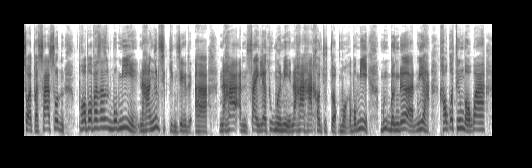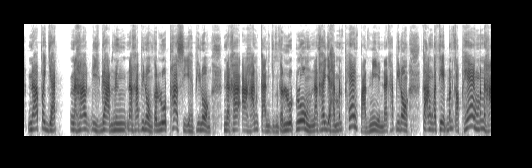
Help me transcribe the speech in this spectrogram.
ซอยประชาชนพอพอประชาชนบ่มีนะคะเงินสิกินสิอ่านะคะอันใส่แล้วทุกมือนี้นะคะหาเขาจุกจอกหมวกกับบ่มีมึงเบิ่งเด้อเนี่ยเขาก็ถึงบอกว่านะประหยัดนะคะอีกด้านหนึ่งนะคะพี่น้องก็ลดภาษีให้พี่น้องนะคะ อาหารการกินก็ลดลงนะคะ อย่าให้มันแพงป่านนี้นะคะ พี่น้องต่างประเทศมันก็แพงมันหา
